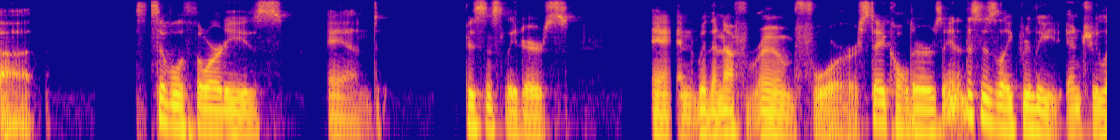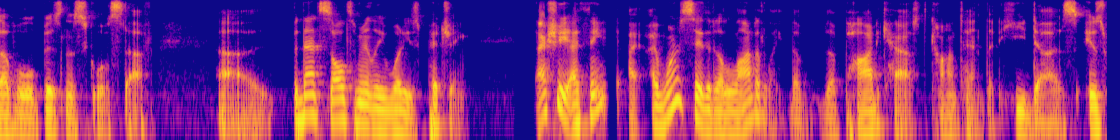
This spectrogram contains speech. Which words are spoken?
uh, civil authorities and business leaders and with enough room for stakeholders. And this is like really entry level business school stuff. Uh, but that's ultimately what he's pitching. Actually, I think I, I want to say that a lot of like the the podcast content that he does is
